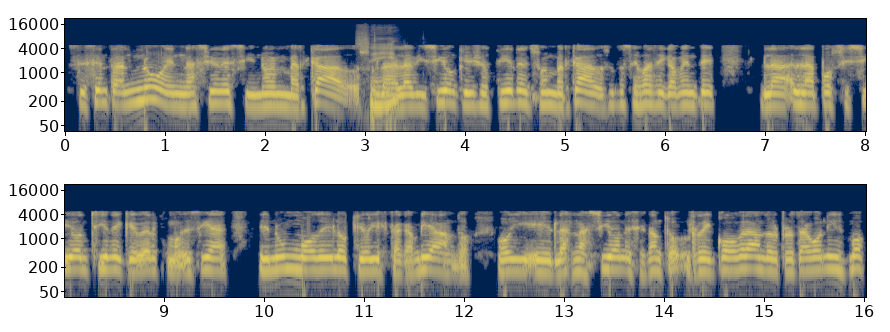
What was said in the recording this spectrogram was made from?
se centra no en naciones, sino en mercados. La, la, visión que ellos tienen son mercados. Entonces, básicamente, la, la posición tiene que ver, como decía, en un modelo que hoy está cambiando. Hoy eh, las naciones están recobrando el protagonismo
